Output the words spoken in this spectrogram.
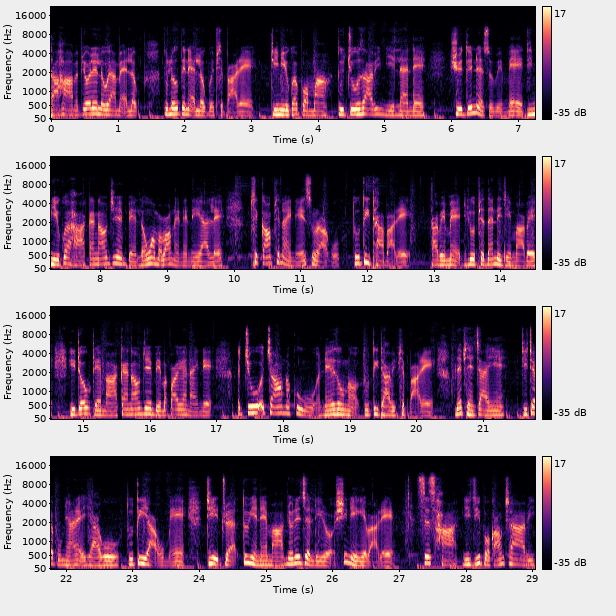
ဒါဟာမပြောလေးလုပ်ရမယ့်အလုပ်သူလုပ်တဲ့အလုပ်ပဲဖြစ်ပါတယ်ဒီမြေကွက်ပေါ်မှာသူစ조사ပြီးမြေလှန်တယ်ရွေသွင်းတယ်ဆိုပေမဲ့ဒီမြေကွက်ဟာကံကောင်းခြင်းပဲလုံးဝမပေါက်နိုင်တဲ့နေရာလဲဖြစ်ကောင်းဖြစ်နိုင်တယ်ဆိုတာကိုသူသိထားပါတယ် ဒါပေမဲ့ဒီလိုဖြတ်တန်းနေချိန်မှာပဲဒီတော့ထဲမှာကံကောင်းခြင်းပင်မပေါက်ရနိုင်တဲ့အကျိုးအကြောင်းတစ်ခုကိုအ ਨੇ ဆုံးတော့သူသိထားပြီးဖြစ်ပါတယ်။လက်ပြန်ကြရင် ဒီထက်ပိုများတဲ့အရာကိုသူသိရအောင်မယ်။ဒီအတွက်သူ့ရင်ထဲမှာမျောနှိချက်လေးတော့ရှိနေခဲ့ပါတယ်။ sis ဟာမြေကြီးပေါ်ကောင်းချပြီး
